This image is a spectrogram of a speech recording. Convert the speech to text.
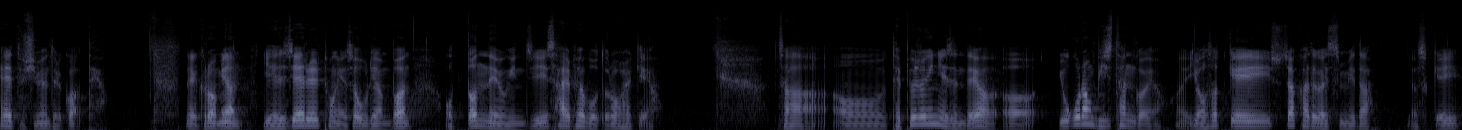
해 두시면 될 것 같아요. 네, 그러면 예제를 통해서 우리 한번 어떤 내용인지 살펴보도록 할게요. 자, 어, 대표적인 예제인데요. 어, 요거랑 비슷한 거예요. 어, 여섯 개의 숫자 카드가 있습니다. 여섯 개의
